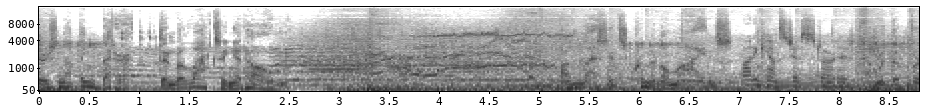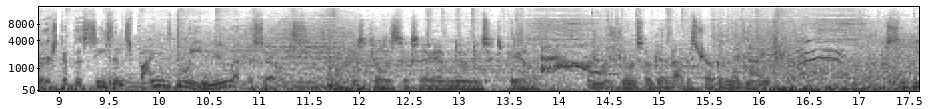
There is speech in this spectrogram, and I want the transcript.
There's nothing better than relaxing at home. Unless it's Criminal Minds. Body count's just started. With the first of the season's final three new episodes. He's killed at 6 a.m., noon, and 6 p.m. I'm not feeling so good about the stroke of midnight. CBS.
